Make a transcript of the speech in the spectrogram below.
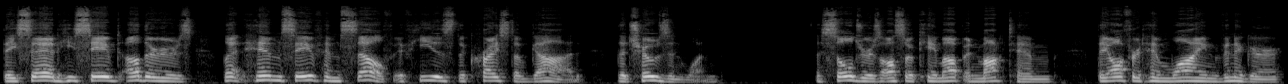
They said, He saved others let him save himself if he is the Christ of God, the chosen one. The soldiers also came up and mocked him. They offered him wine vinegar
